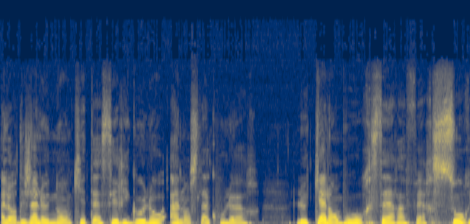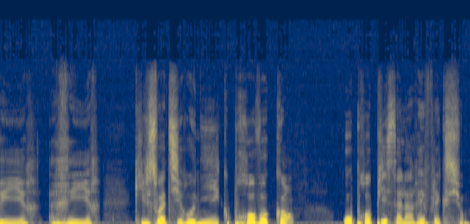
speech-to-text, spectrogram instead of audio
Alors déjà, le nom qui est assez rigolo annonce la couleur. Le calembour sert à faire sourire, rire, qu'il soit ironique, provoquant ou propice à la réflexion.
